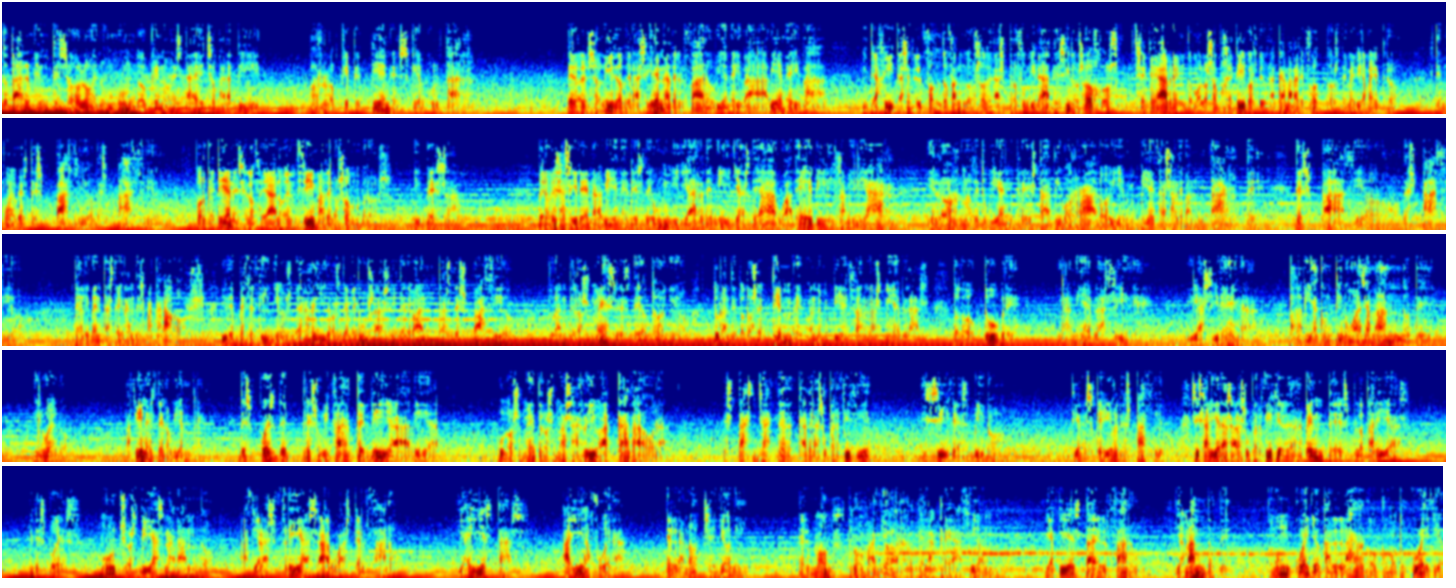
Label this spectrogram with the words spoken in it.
totalmente solo en un mundo que no está hecho para ti, por lo que te tienes que ocultar. Pero el sonido de la sirena del faro viene y va, viene y va, y te agitas en el fondo fangoso de las profundidades y los ojos se te abren como los objetivos de una cámara de fotos de medio metro y te mueves despacio, despacio, porque tienes el océano encima de los hombros y pesa. Pero esa sirena viene desde un millar de millas de agua débil y familiar, y el horno de tu vientre está atiborrado y empiezas a levantarte, despacio, despacio. Te alimentas de grandes bacalaos y de pececillos, de ríos, de medusas y te levantas despacio durante los meses de otoño, durante todo septiembre cuando empiezan las nieblas, todo octubre la niebla sigue y la sirena todavía continúa llamándote y luego, a fines de noviembre, después de presurizarte día a día, unos metros más arriba cada hora, estás ya cerca de la superficie y sigues vivo. Tienes que ir despacio. Si salieras a la superficie de repente explotarías. Y después, muchos días nadando hacia las frías aguas del faro. Y ahí estás, ahí afuera, en la noche, Johnny, el monstruo mayor de la creación. Y aquí está el faro, llamándote, con un cuello tan largo como tu cuello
